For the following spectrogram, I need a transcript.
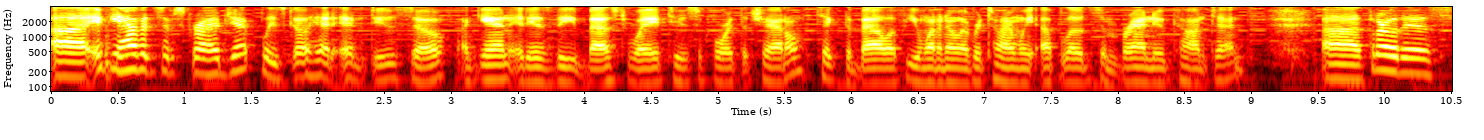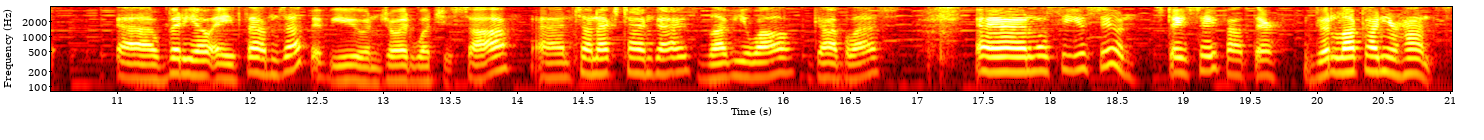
Uh, if you haven't subscribed yet, please go ahead and do so. Again, it is the best way to support the channel. Tick the bell if you want to know every time we upload some brand new content. Uh, throw this uh, video a thumbs up if you enjoyed what you saw. until next time, guys, love you all. God bless. And we'll see you soon. Stay safe out there. Good luck on your hunts.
